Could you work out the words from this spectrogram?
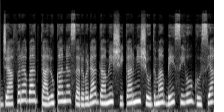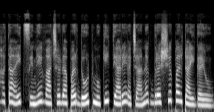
જાફરાબાદ તાલુકાના સરવડા ગામે શિકારની શોધમાં બે સિંહો ઘૂસ્યા હતા. એક સિંહે વાછરડા પર દોટ મૂકી ત્યારે અચાનક દ્રશ્ય પલટાઈ ગયું.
